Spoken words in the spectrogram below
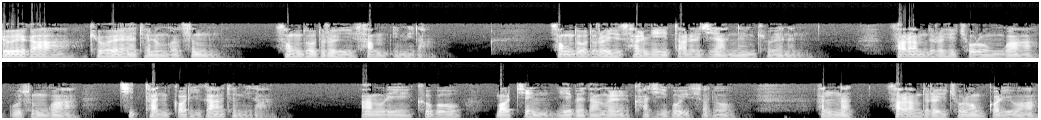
교회가 교회 되는 것은 성도들의 삶입니다. 성도들의 삶이 따르지 않는 교회는 사람들의 조롱과 웃음과 지탄거리가 됩니다. 아무리 크고 멋진 예배당을 가지고 있어도 한낱 사람들의 조롱거리와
